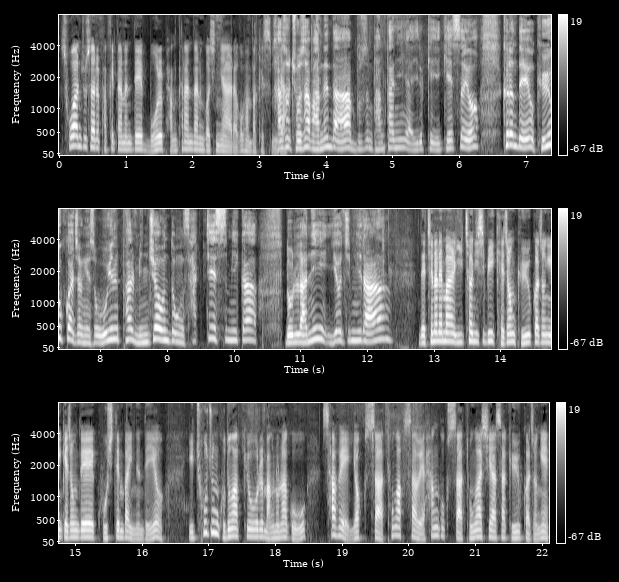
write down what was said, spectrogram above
소환 조사를 받겠다는데 뭘 방탄한다는 것이냐라고 반박했습니다. 가서 조사 받는다 무슨 방탄이냐 이렇게 얘기했어요. 그런데요 교육 과정에서 5.18 민주화 운동 삭제했습니까? 논란이 이어집니다. 네, 지난해 말 2022 개정 교육과정이 개정돼 고시된 바 있는데요. 이 초중 고등학교를 막론하고 사회, 역사, 통합사회, 한국사, 동아시아사 교육 과정에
